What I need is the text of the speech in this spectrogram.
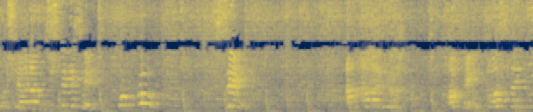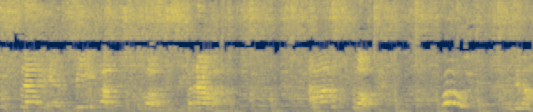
jenom čtyři, tři, a ok, poslední série, výpad, spod, prava, a spod, dva,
